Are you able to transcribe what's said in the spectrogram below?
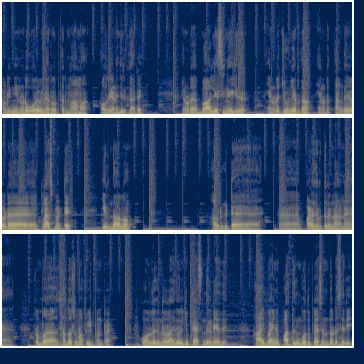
அப்படின்னு என்னோடய உறவினர் ஒருத்தர் மாமா அவர் இணைஞ்சிருக்காரு. என்னோடய பால்ய சிநேகிதர் என்னோடய ஜூனியர் தான் என்னோடய தங்கையோட கிளாஸ்மேட்டு இருந்தாலும் அவர்கிட்ட பழகிறதுல நான் ரொம்ப சந்தோஷமாக ஃபீல் பண்ணுறேன் ஃபோனில் கிண்டலாம் இது வரைக்கும் பேசுனது கிடையாது. ஹாய் பாய்னு பார்த்துக்கும் போது சரி.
